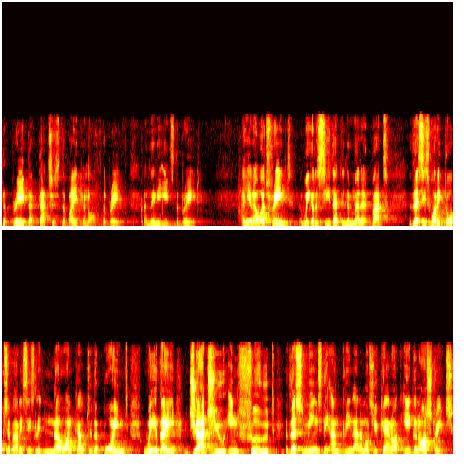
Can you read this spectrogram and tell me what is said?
the bread that touches the bacon off the bread. And then he eats the bread. And you know what, friend? We're going to see that in a minute. But this is what he talks about. He says, Let no one come to the point where they judge you in food. This means the unclean animals. You cannot eat an ostrich.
